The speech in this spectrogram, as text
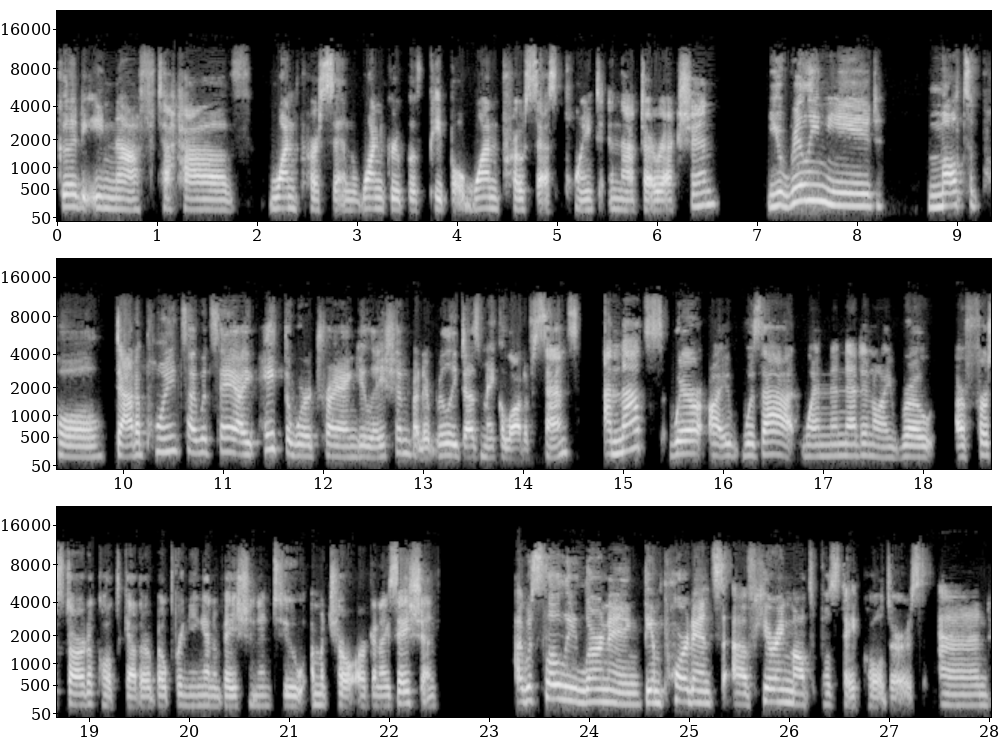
good enough to have one person, one group of people, one process point in that direction. You really need multiple data points, I would say. I hate the word triangulation, but it really does make a lot of sense. And that's where I was at when Nanette and I wrote our first article together about bringing innovation into a mature organization. I was slowly learning the importance of hearing multiple stakeholders and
